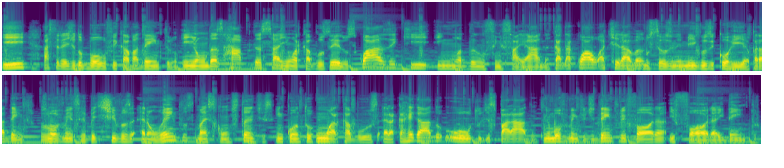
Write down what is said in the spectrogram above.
e a cereja do bolo ficava dentro. Em ondas rápidas saíam arcabuzeiros, quase que em uma dança ensaiada. Cada qual atirava nos seus inimigos e corria para dentro. Os movimentos repetitivos eram lentos, mas constantes, enquanto um arcabuz era carregado, o outro disparado, em um movimento de dentro e fora, e fora e dentro.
